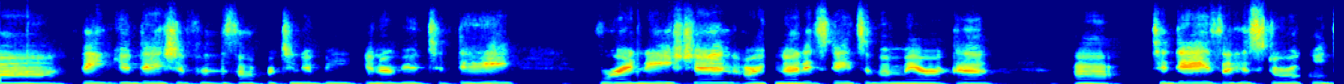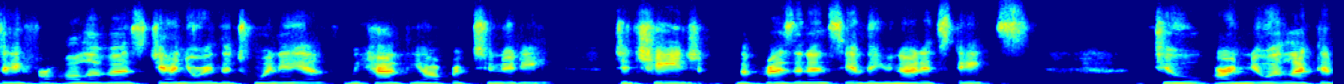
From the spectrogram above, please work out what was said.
uh, thank you, Daisha, for this opportunity to be interviewed today for our nation, our United States of America. Uh, today is a historical day for all of us. January the 20th, we had the opportunity to change the presidency of the United States to our new elected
